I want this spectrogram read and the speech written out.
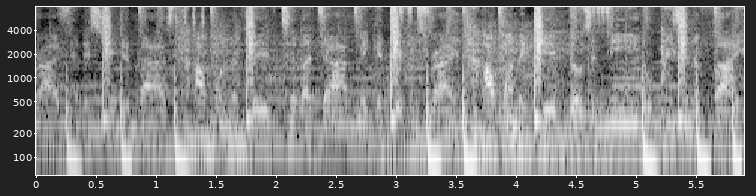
rise and it's changing lives. I wanna live till I die, make a difference, right? I wanna give those in need a reason to fight.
